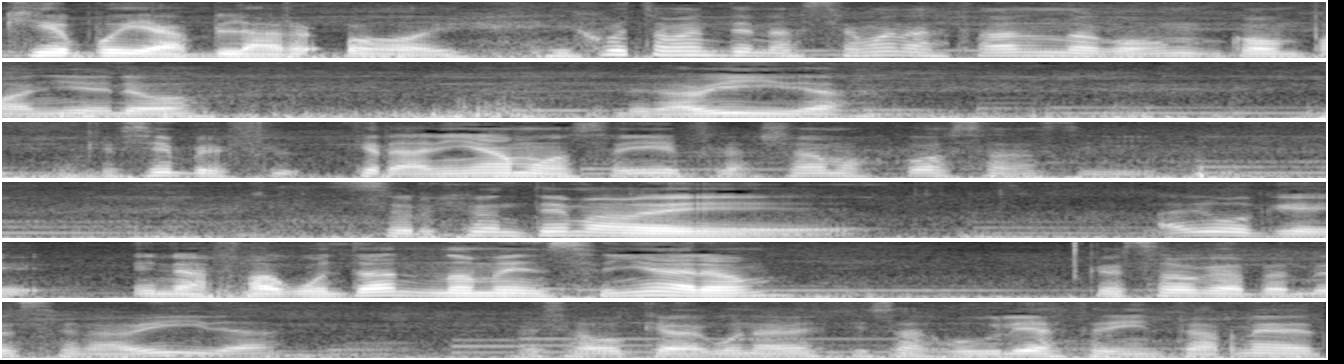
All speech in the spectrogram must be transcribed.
qué voy a hablar hoy. Y justamente en la semana estaba hablando con un compañero de la vida que siempre craneamos ahí, flasheamos cosas y surgió un tema de algo que en la facultad no me enseñaron, que es algo que aprendes en la vida, es algo que alguna vez quizás googleaste en internet,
